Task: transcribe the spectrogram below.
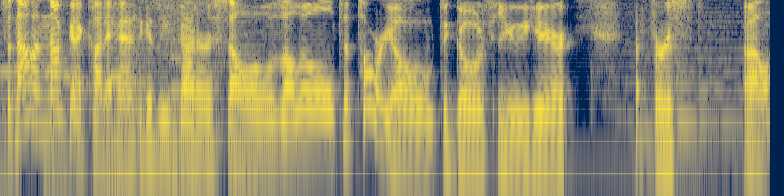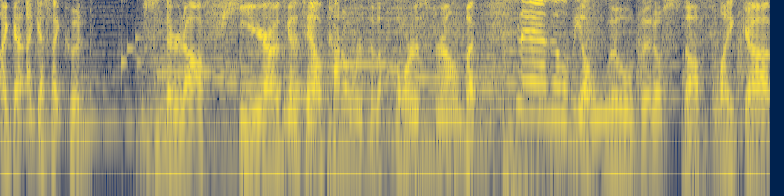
So now I'm not to cut ahead because we've got ourselves a little tutorial to go through here. But first, well, I guess I, guess I could start off here. I was gonna say I'll cut over to the forest realm, but nah, there'll be a little bit of stuff. Like, uh,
